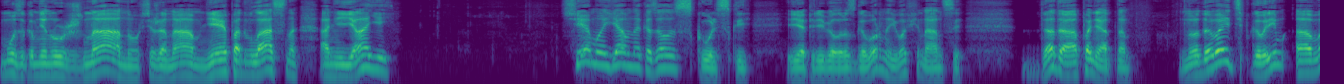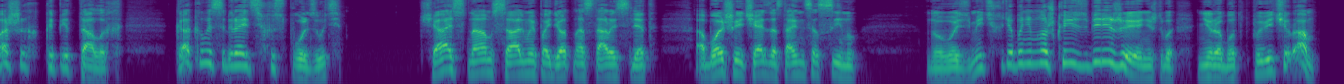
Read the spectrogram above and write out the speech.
Музыка мне нужна, но все же она мне подвластна, а не я ей. Тема явно оказалась скользкой, и я перевел разговор на его финансы. Да-да, понятно. Но давайте поговорим о ваших капиталах. Как вы собираетесь их использовать? Часть нам с Альмой пойдет на старый след, а большая часть достанется сыну. Но возьмите хотя бы немножко из сбережений, чтобы не работать по вечерам.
